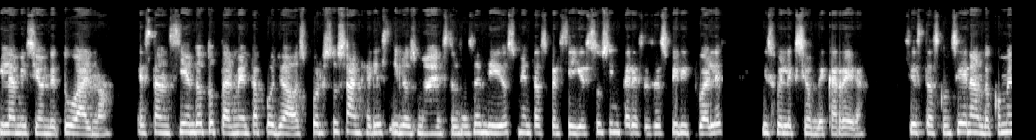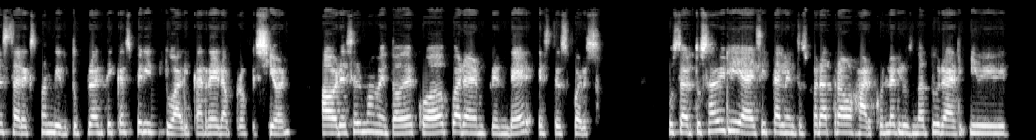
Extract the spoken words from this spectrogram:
y la misión de tu alma. Están siendo totalmente apoyados por sus ángeles y los maestros ascendidos mientras persigues sus intereses espirituales y su elección de carrera. Si estás considerando comenzar a expandir tu práctica espiritual, carrera, profesión, ahora es el momento adecuado para emprender este esfuerzo usar tus habilidades y talentos para trabajar con la luz natural y vivir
